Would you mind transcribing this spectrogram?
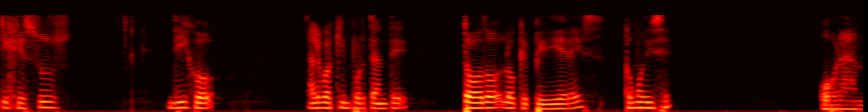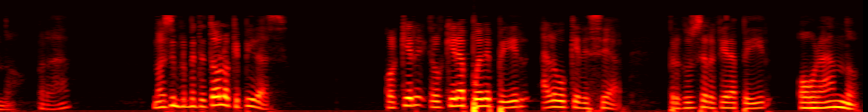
que Jesús dijo algo aquí importante, todo lo que pidierais, ¿cómo dice? Orando, ¿verdad? No es simplemente todo lo que pidas. Cualquier, cualquiera puede pedir algo que desea, pero Jesús se refiere a pedir orando.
